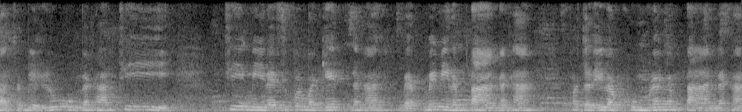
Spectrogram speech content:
ลัดสำเร็จรูปนะคะที่ที่มีในซูเปอร์มาร์เก็ตนะคะ แบบไม่มีน้ำตาลนะคะ เพราะตอนนี้เราคุมเรื่องน้ำตาลนะคะ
